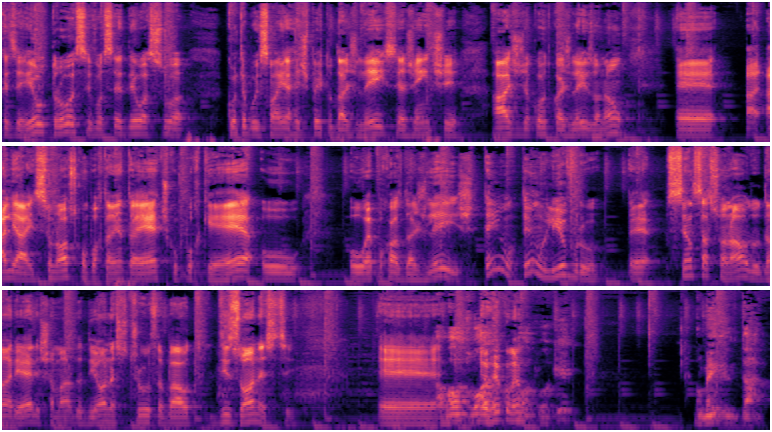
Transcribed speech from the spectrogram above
Quer dizer, eu trouxe, você deu a sua contribuição aí a respeito das leis, se a gente age de acordo com as leis ou não. É, aliás, se o nosso comportamento é ético porque é ou, ou é por causa das leis, tem um, tem um livro é, sensacional do Dan Ariely chamado The Honest Truth About Dishonesty. É, About what? Eu recomendo. About como é que tá?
